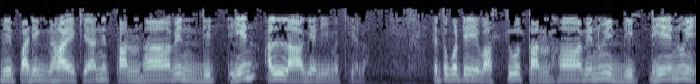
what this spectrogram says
මේ පරිග්‍රහය කියන්නේ තණ්හාවෙන් දිට්ඨියෙන් අල්ලා ගැනීම කියලා. එතකොට මේ වස්තුව තණ්හාවෙනුයි දිට්ඨියෙනුයි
